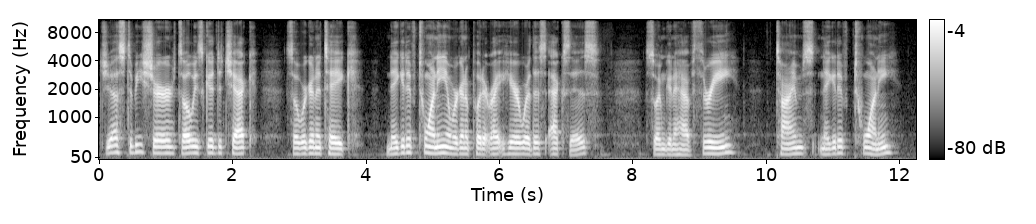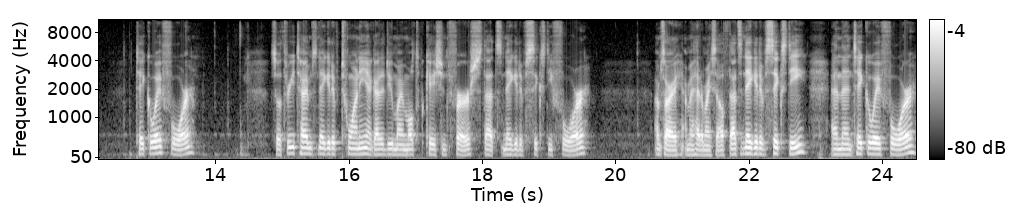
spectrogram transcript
Just to be sure. It's always good to check. So we're going to take negative 20 and we're going to put it right here where this x is. So I'm going to have 3 times negative 20, take away 4. So 3 times negative 20, I got to do my multiplication first. That's negative 64. I'm sorry, I'm ahead of myself. That's negative 60. And then take away 4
